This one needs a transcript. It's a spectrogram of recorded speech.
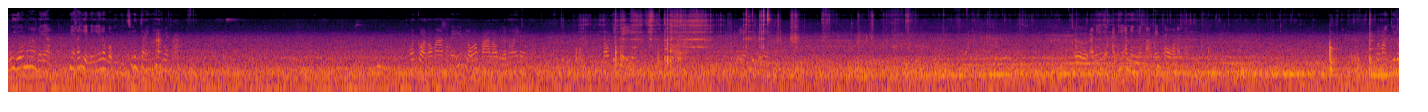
อู้เยอะมากเลยอะ่ะ เนี่ยถ้าเห็นอย่างนี้เราแบบชื่นใจมากเลยค่ะ วันก่อนเรามาทำไม เอ๊ะ เราว่าปลาเราเหลือน้อยลง เรากินไปเองกินไปเองกินไปเองค่ะ เออ อันนี้เนี่ย อันนี้อันหนึงนะคะ ไม่พอนะคะ ประมาณกิโล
